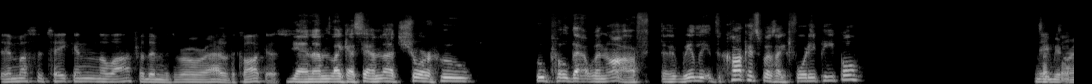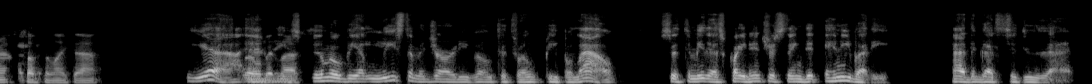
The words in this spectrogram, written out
it must have taken a lot for them to throw her out of the caucus. Yeah, and I'm like I say, I'm not sure who who pulled that one off. The really the caucus was like 40 people. maybe something around something like that. Yeah, and I assume it will be at least a majority vote to throw people out. So to me, that's quite interesting that anybody had the guts to do that.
